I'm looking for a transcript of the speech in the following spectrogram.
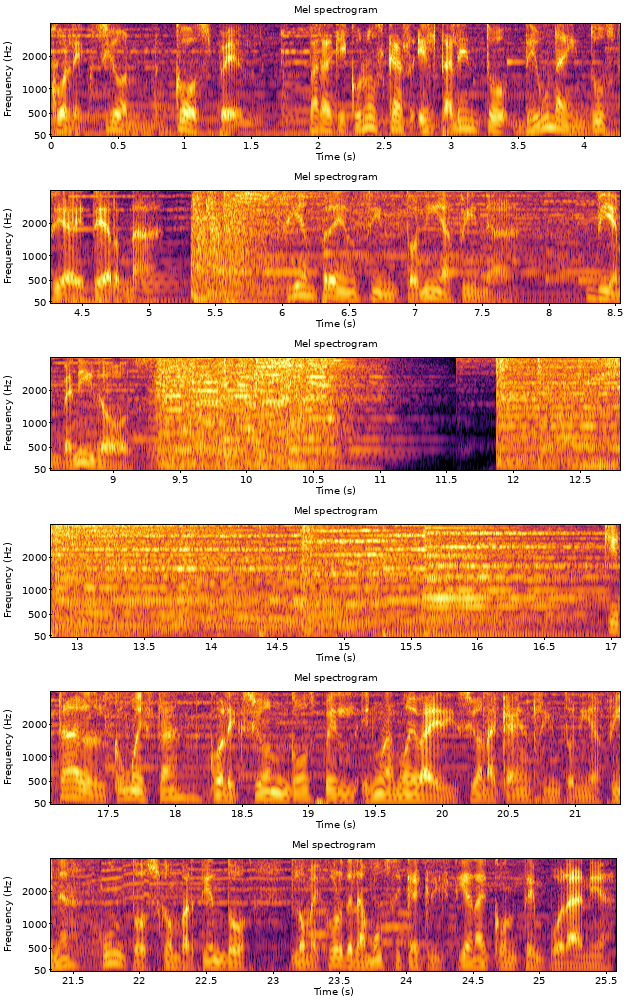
Colección Gospel, para que conozcas el talento de una industria eterna. Siempre en sintonía fina. Bienvenidos. ¿Qué tal? ¿Cómo están? Colección Gospel en una nueva edición acá en Sintonía Fina, juntos compartiendo lo mejor de la música cristiana contemporánea.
